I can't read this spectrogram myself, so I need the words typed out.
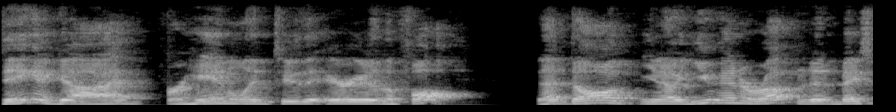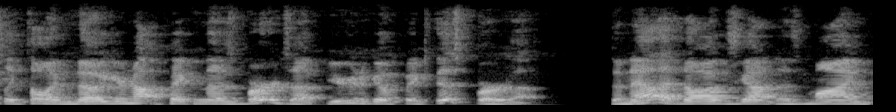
ding a guy for handling to the area of the fall that dog, you know, you interrupted it and basically told him, no, you're not picking those birds up. You're going to go pick this bird up. So now that dog's got in his mind,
